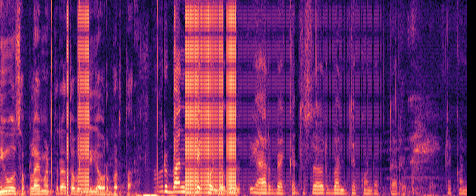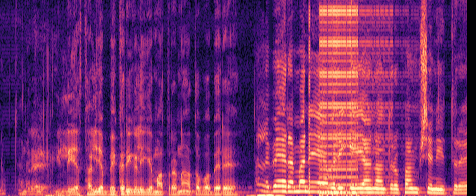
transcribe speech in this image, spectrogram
ನೀವು ಸಪ್ಲೈ ಮಾಡ್ತೀರಾ ಅಥವಾ ಇಲ್ಲಿಗೆ ಅವ್ರು ಬರ್ತಾರೆ? ಅವ್ರು ಬಂದು ತಗೊಂಡು ಹೋಗೋದು. ಯಾರು ಬೇಕಾದ್ರು ಸೊ ಅವ್ರು ಬಂದು ತಗೊಂಡು ಹೋಗ್ತಾರೆ. ತಗೊಂಡು ಹೋಗ್ತಾರೆ. ಅಂದರೆ ಇಲ್ಲಿಯ ಸ್ಥಳೀಯ ಬೇಕರಿಗಳಿಗೆ ಮಾತ್ರನಾ ಅಥವಾ ಬೇರೆ? ಅಲ್ಲ ಬೇರೆ ಮನೆಯವರಿಗೆ ಏನಾದರೂ ಫಂಕ್ಷನ್ ಇದ್ದರೆ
